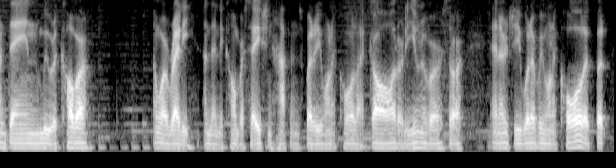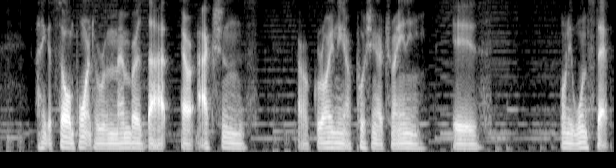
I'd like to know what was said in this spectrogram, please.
And then we recover and we're ready. And then the conversation happens, whether you want to call that God or the universe or energy, whatever you want to call it. But I think it's so important to remember that our actions, our grinding, our pushing, our training is only one step.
